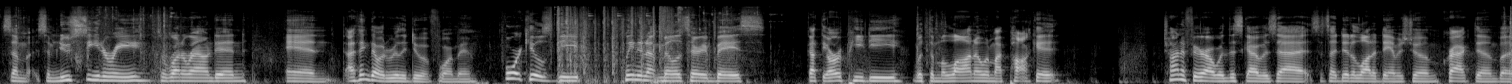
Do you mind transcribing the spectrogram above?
some some new scenery to run around in, and I think that would really do it for me. Four kills deep, cleaning up military base. Got the RPD with the Milano in my pocket. Trying to figure out where this guy was at since I did a lot of damage to him. Cracked him, but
